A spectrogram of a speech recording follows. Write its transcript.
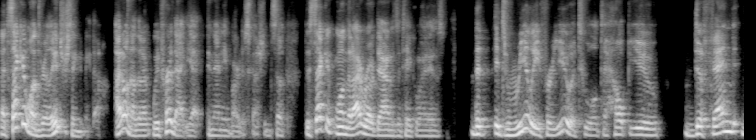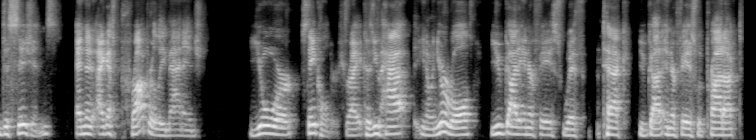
That second one's really interesting to me, though. I don't know that we've heard that yet in any of our discussions. So the second one that I wrote down as a takeaway is that it's really for you a tool to help you defend decisions and then I guess properly manage your stakeholders, right? Because you have, you know, in your role, you've got to interface with tech, you've got to interface with product,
